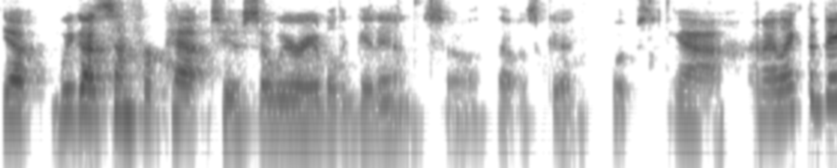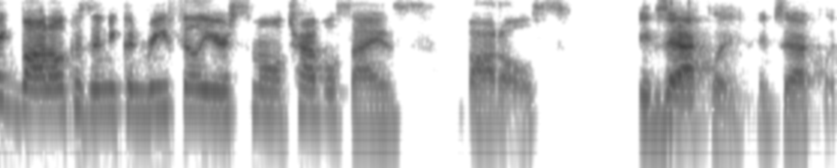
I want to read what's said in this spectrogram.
Yep, we got some for Pat too, so we were able to get in. So that was good. Whoops. yeah and i like the big bottle because then you can refill your small travel size bottles Exactly, exactly.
